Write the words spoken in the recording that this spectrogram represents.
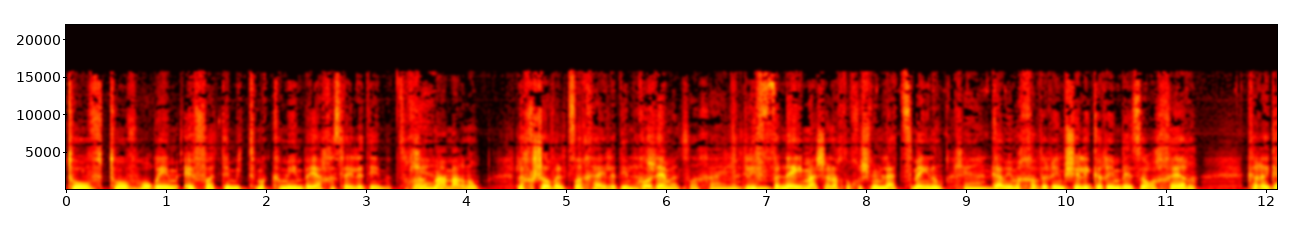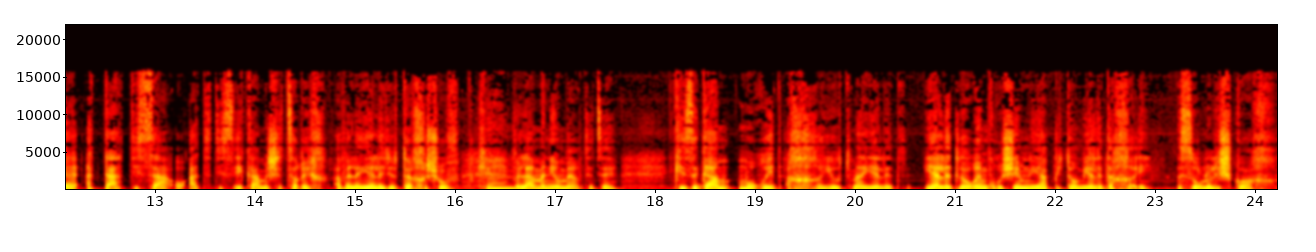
טוב טוב הורים איפה אתם מתמקמים ביחס לילדים. את זוכרת כן. מה אמרנו? לחשוב על צרכי הילדים לחשוב קודם. על צרכי הילדים. לפני מה שאנחנו חושבים לעצמנו. כן. גם אם החברים שלי גרים באזור אחר, כרגע אתה תיסע או את תיסעי כמה שצריך, אבל הילד יותר חשוב. כן. ולמה אני אומרת את זה? כי זה גם מוריד אחריות מהילד. ילד להורים גרושים נהיה פתאום ילד אחראי. אסור לו לשכוח,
